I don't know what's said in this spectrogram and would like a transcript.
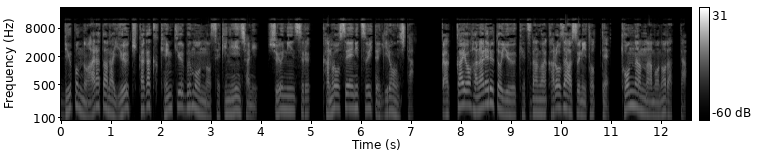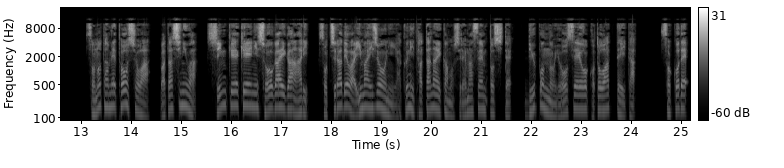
デュポンの新たな有機化学研究部門の責任者に就任する可能性について議論した。学会を離れるという決断はカロザースにとって困難なものだった。そのため当初は私には神経系に障害があり、そちらでは今以上に役に立たないかもしれませんとして、デュポンの要請を断っていた。そこで、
